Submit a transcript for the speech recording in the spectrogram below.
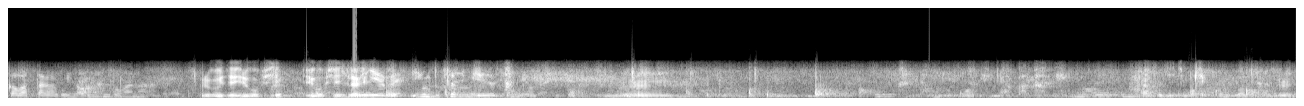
아까 왔다 가고 이제 한동안은 안 해. 그리고 이제 7시? 7시 이거 시작했고. 예배. 이건 목사님 예, 한 6시. 음. 어? 할아버지 좀 찍고 한번. 응.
